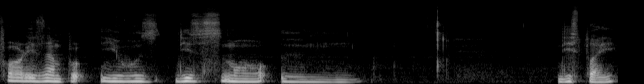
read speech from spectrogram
for example use this small um, display.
